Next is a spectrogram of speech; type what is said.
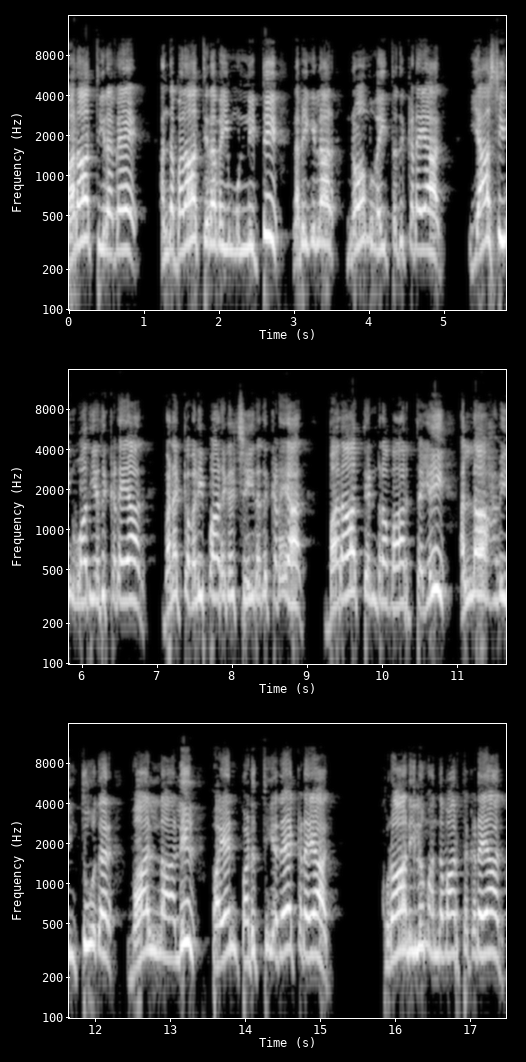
பராத்திரவே அந்த பராத்திரவை முன்னிட்டு நபிகிலார் நோம்பு வைத்தது கிடையாது. யாசின் ஓதியது கிடையாது. வணக்க வழிபாடுகள் செய்தது கிடையாது. பராத் என்ற வார்த்தையை அல்லாஹ்வின் தூதர் வாழ்நாளில் பயன்படுத்தியதே கிடையாது. குரானிலும் அந்த வார்த்தை கிடையாது.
